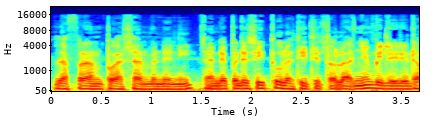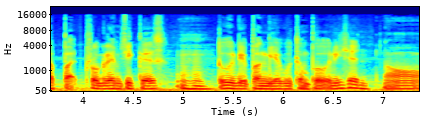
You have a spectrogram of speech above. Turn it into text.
Zafran perasan benda ni Dan daripada situlah Titik tolaknya Bila dia dapat Program Seekers Mhm. Tu dia panggil aku tanpa audition Oh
